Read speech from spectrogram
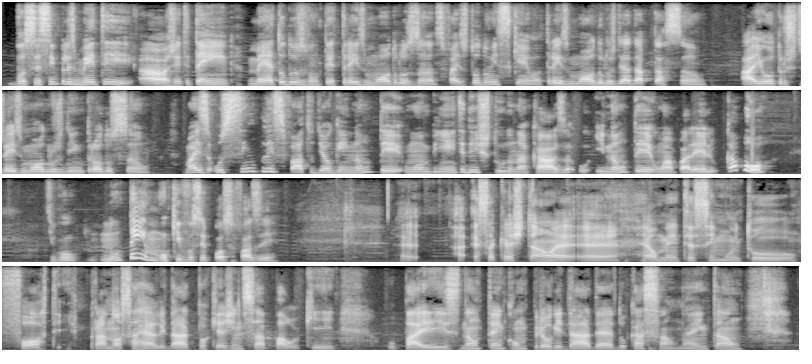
Você simplesmente. Ah, a gente tem métodos, vão ter três módulos antes, faz todo um esquema, três módulos de adaptação, aí outros três módulos de introdução. Mas o simples fato de alguém não ter um ambiente de estudo na casa e não ter um aparelho, acabou. Tipo, não tem o que você possa fazer. É, essa questão é, é, realmente assim muito forte para a nossa realidade, porque a gente sabe, Paulo, que o país não tem como prioridade a educação, né? Então,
